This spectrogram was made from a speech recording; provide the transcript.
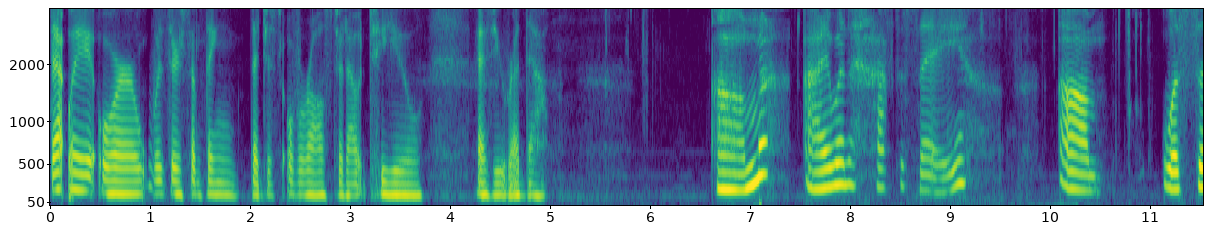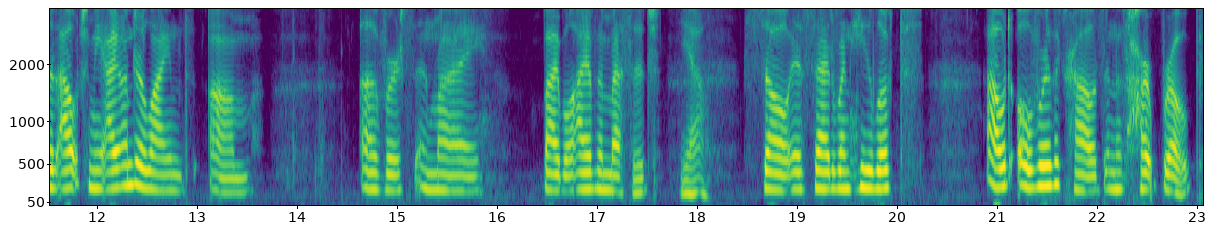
that way, or was there something that just overall stood out to you as you read that? Um, I would have to say, um, what stood out to me. I underlined um a verse in my Bible. I have the message. Yeah. So it said, when he looked out over the crowds and his heart broke,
